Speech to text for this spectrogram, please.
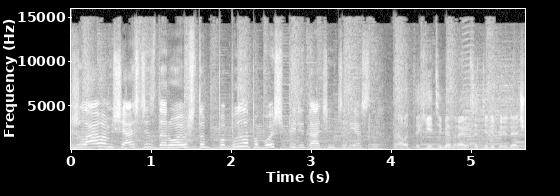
Желаю вам счастья, здоровья, чтобы было побольше передач интересных. А вот какие тебе нравятся телепередачи?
